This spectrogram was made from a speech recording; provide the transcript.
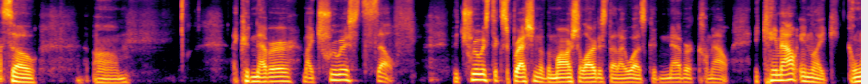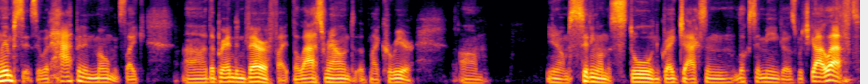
So, um, I could never, my truest self, the truest expression of the martial artist that I was could never come out. It came out in like glimpses. It would happen in moments like uh, the Brandon Vera fight, the last round of my career. Um, you know, I'm sitting on the stool and Greg Jackson looks at me and goes, What you got left?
